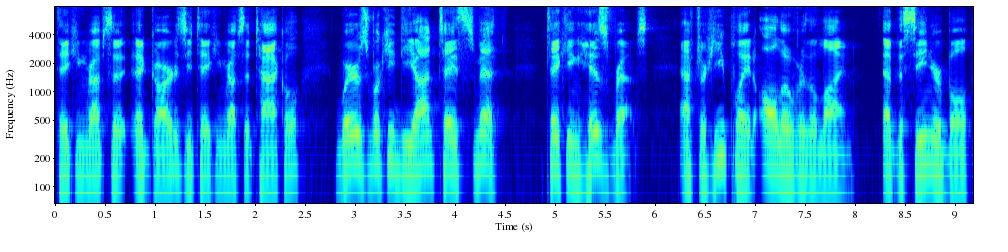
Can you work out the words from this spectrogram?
taking reps at, at guard? Is he taking reps at tackle? Where's rookie D'Ante Smith taking his reps after he played all over the line at the Senior Bowl?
